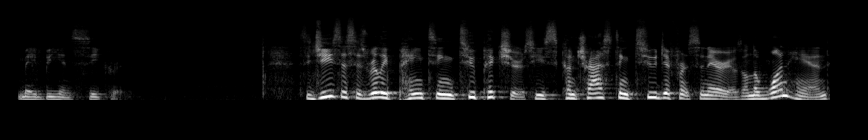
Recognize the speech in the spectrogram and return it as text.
may be in secret. See, Jesus is really painting two pictures. He's contrasting two different scenarios. On the one hand,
